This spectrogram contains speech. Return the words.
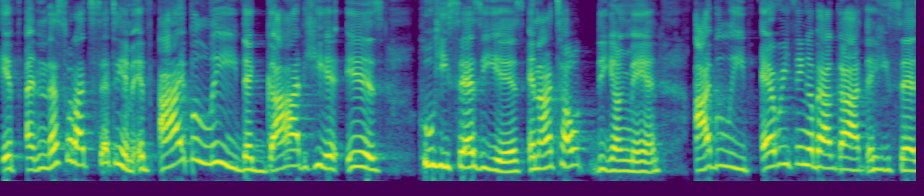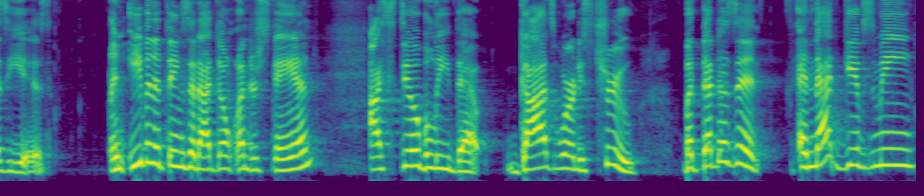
if and that's what I said to him. If I believe that God here is who he says he is, and I told the young man, I believe everything about God that he says he is. And even the things that I don't understand, I still believe that God's word is true. But that doesn't and that gives me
